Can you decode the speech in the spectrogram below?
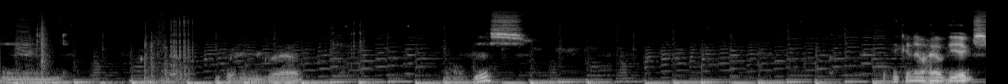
And go ahead and grab all this. I think I now have the eggs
